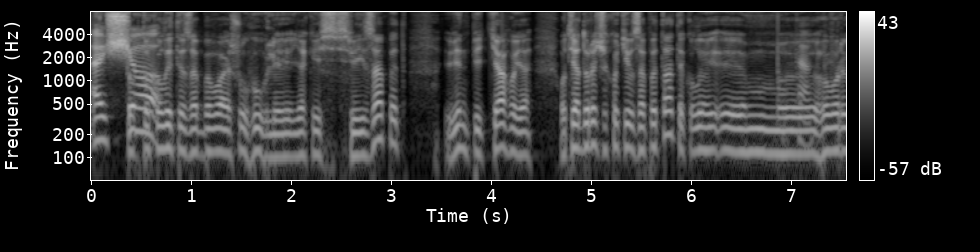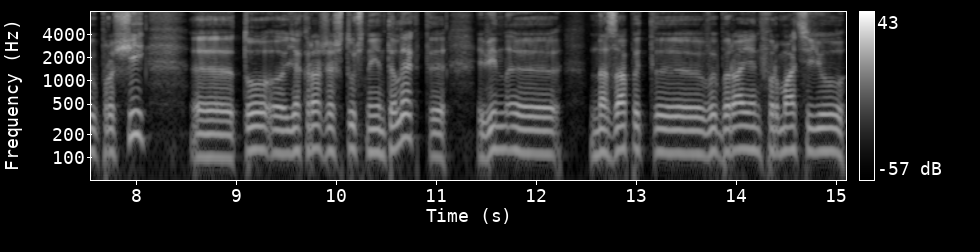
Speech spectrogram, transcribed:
е, що Тобто, коли ти забиваєш у Гуглі якийсь свій запит, він підтягує. От я, до речі, хотів запитати, коли ем, е, Так. говорив про щі, е, то якраз же штучний інтелект він е, на запит е, вибирає інформацію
